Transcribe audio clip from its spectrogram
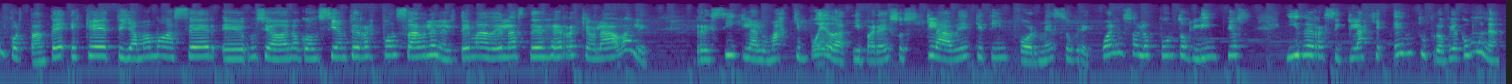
importante es que te llamamos a ser eh, un ciudadano consciente y responsable en el tema de las DRs que hablaba Vale. Recicla lo más que pueda y para eso es clave que te informes sobre cuáles son los puntos limpios y de reciclaje en tu propia comuna.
